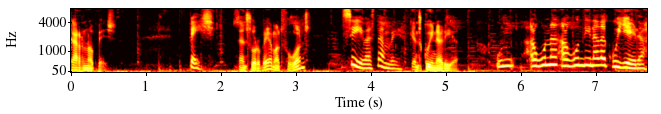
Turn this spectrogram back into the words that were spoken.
Carn o peix? Peix. Se'n surt bé amb els fogons? Sí, bastant bé. Què ens cuinaria? Un, alguna, algun dinar de cullera.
